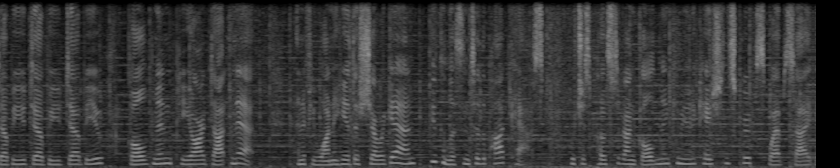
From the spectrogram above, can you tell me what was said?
www.goldmanpr.net. And if you want to hear the show again, you can listen to the podcast, which is posted on Goldman Communications Group's website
